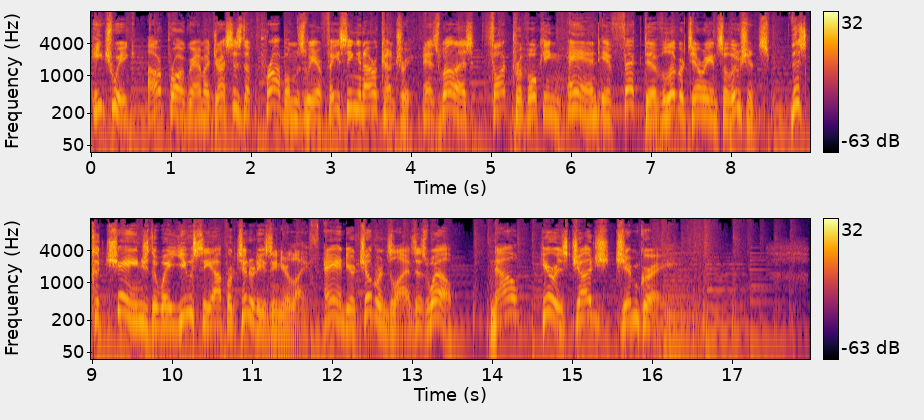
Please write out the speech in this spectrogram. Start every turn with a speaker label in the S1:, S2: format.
S1: Each week, our program addresses the problems we are facing in our country, as well as thought provoking and effective libertarian solutions. This could change the way you see opportunities in your life and your children's lives as well. Now, here is Judge Jim Gray.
